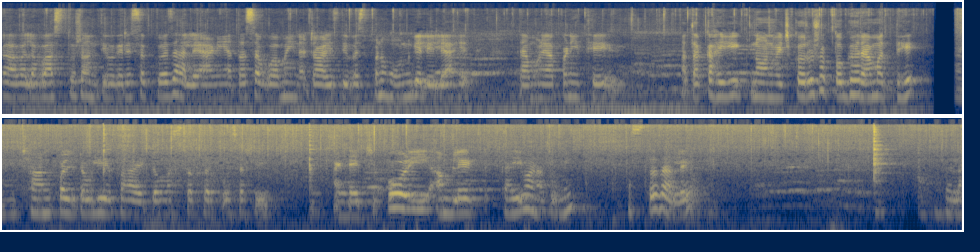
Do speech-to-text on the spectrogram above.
गावाला वास्तुशांती वगैरे सगळं झालं आहे आणि आता सव्वा महिना चाळीस दिवस पण होऊन गेलेले आहेत. त्यामुळे आपण इथे आता काही नॉनव्हेज करू शकतो घरामध्ये. आणि छान पलटवली आहे पहा एकदम मस्त खरपूस अशी अंड्याची पोळी आमलेट काही म्हणा तुम्ही. मस्त झाले चला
